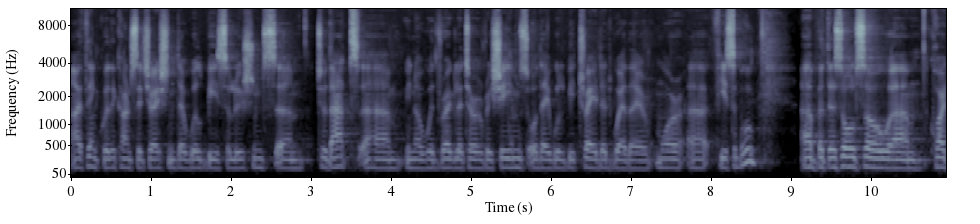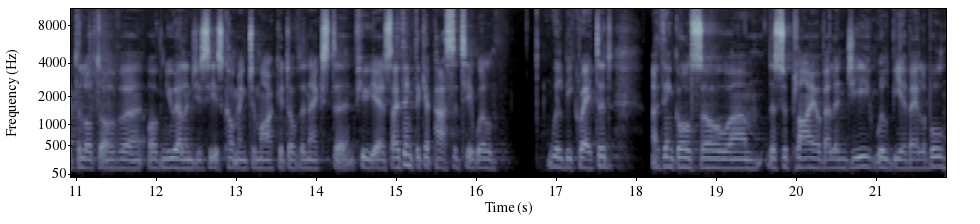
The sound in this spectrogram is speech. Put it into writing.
I think with the current situation, there will be solutions um, to that, um, you know, with regulatory regimes, or they will be traded where they're more uh, feasible. Uh, but there's also um, quite a lot of, uh, of new LNGCs coming to market over the next uh, few years. I think the capacity will, will be created. I think also um, the supply of LNG will be available,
